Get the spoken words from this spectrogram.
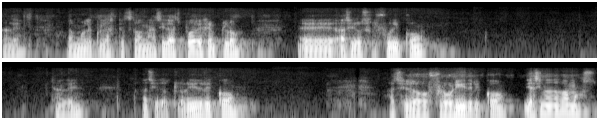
Las moléculas que son ácidas, por ejemplo, eh, ácido sulfúrico, Ácido clorhídrico, ácido fluorhídrico, y así nos vamos.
